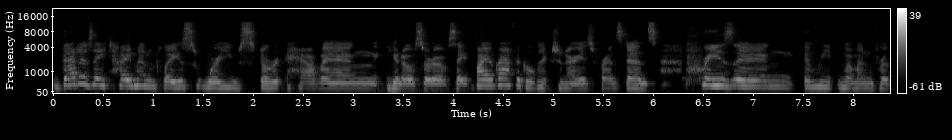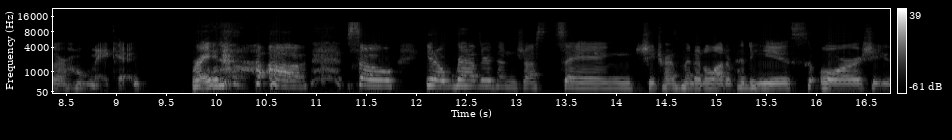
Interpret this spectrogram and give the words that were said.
that is a time and place where you start having, you know, sort of say biographical dictionaries, for instance, praising elite women for their homemaking right? uh, so, you know, rather than just saying she transmitted a lot of hadith or she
